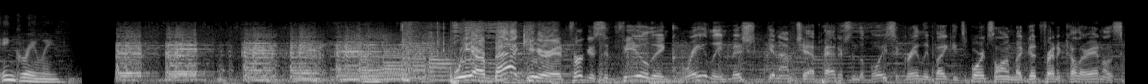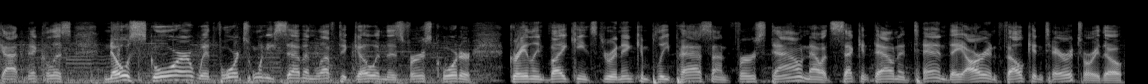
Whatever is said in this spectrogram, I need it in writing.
in Grayling. We are back here at Ferguson Field in Grayling, Michigan. I'm Chad Patterson, the voice of Grayling Viking Sports, along with my good friend and color analyst Scott Nicholas. No score with 4:27 left to go in this first quarter. Grayling Vikings threw an incomplete pass on first down. Now it's second down and 10. They are in Falcon territory though.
